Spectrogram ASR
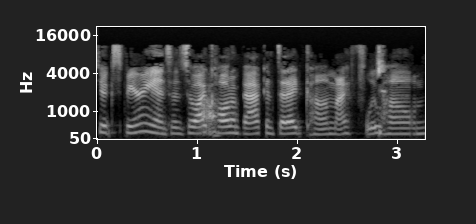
to experience? And so wow. I called him back and said I'd come. I flew home,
